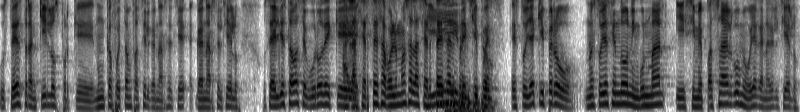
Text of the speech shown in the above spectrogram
ustedes tranquilos porque nunca fue tan fácil ganarse el, cielo, ganarse el cielo. O sea, él ya estaba seguro de que... A la certeza, volvemos a la certeza sí, principio. De que, pues estoy aquí pero no estoy haciendo ningún mal y si me pasa algo me voy a ganar el cielo.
